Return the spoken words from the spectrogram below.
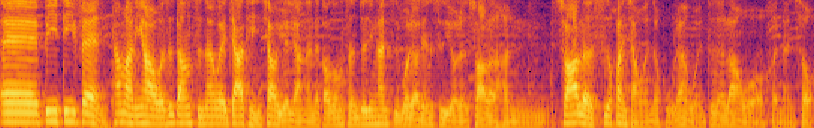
A B D Fan，汤马你好，我是当时那位家庭校园两难的高中生。最近看直播聊天室，有人刷了很刷了是幻想文的胡乱文，真的让我很难受。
